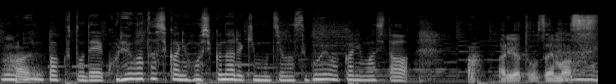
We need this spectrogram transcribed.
もうインパクトで、これは確かに欲しくなる気持ちはすごいわかりました。あ、ありがとうございます。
